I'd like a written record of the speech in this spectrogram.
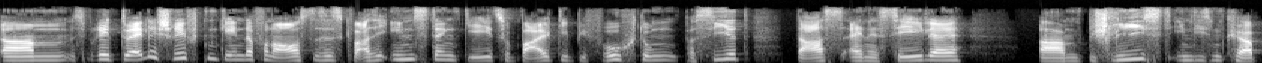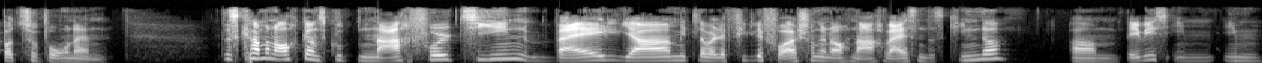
Ähm, spirituelle Schriften gehen davon aus, dass es quasi instant geht, sobald die Befruchtung passiert, dass eine Seele ähm, beschließt, in diesem Körper zu wohnen. Das kann man auch ganz gut nachvollziehen, weil ja mittlerweile viele Forschungen auch nachweisen, dass Kinder, ähm, Babys im, im,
